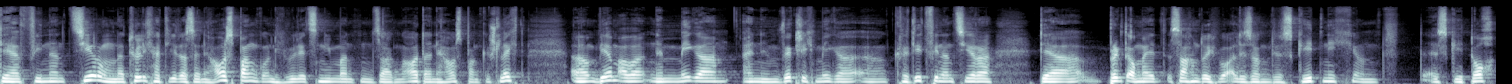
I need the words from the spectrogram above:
der Finanzierung. Natürlich hat jeder seine Hausbank und ich will jetzt niemanden sagen, oh, deine Hausbank ist schlecht. Ähm, wir haben aber eine mega, einen wirklich mega äh, Kreditfinanzierer, der bringt auch mal Sachen durch, wo alle sagen, das geht nicht und es geht doch.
